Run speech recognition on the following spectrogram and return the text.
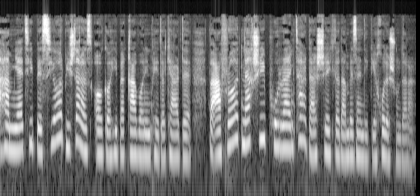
اهمیتی بسیار بیشتر از آگاهی به قوانین پیدا کرده و افراد نقشی پررنگتر در شکل دادن به زندگی خودشون دارن.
